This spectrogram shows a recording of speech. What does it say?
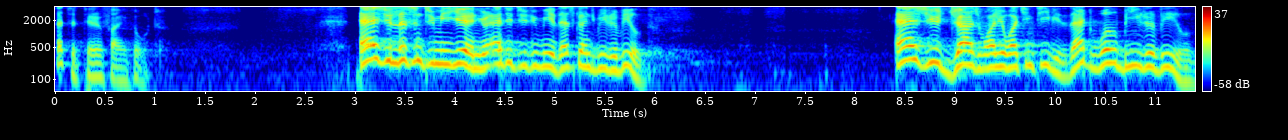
That's a terrifying thought. As you listen to me here and your attitude to me, that's going to be revealed. As you judge while you're watching TV, that will be revealed.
